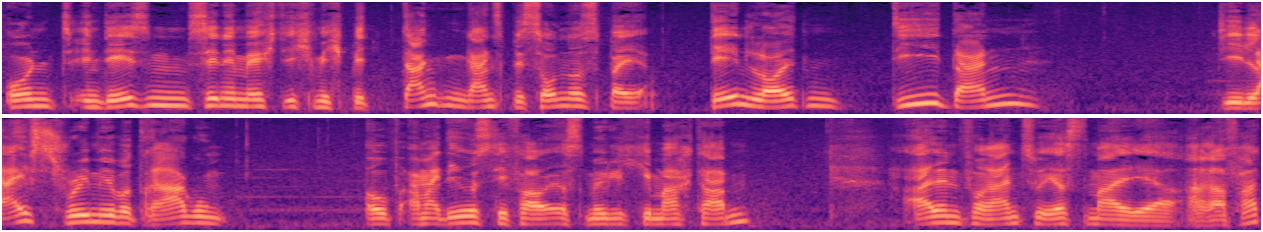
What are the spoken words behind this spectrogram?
Und in diesem Sinne möchte ich mich bedanken, ganz besonders bei den Leuten, die dann die Livestream-Übertragung auf Amadeus TV erst möglich gemacht haben. Allen voran zuerst mal der Arafat.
